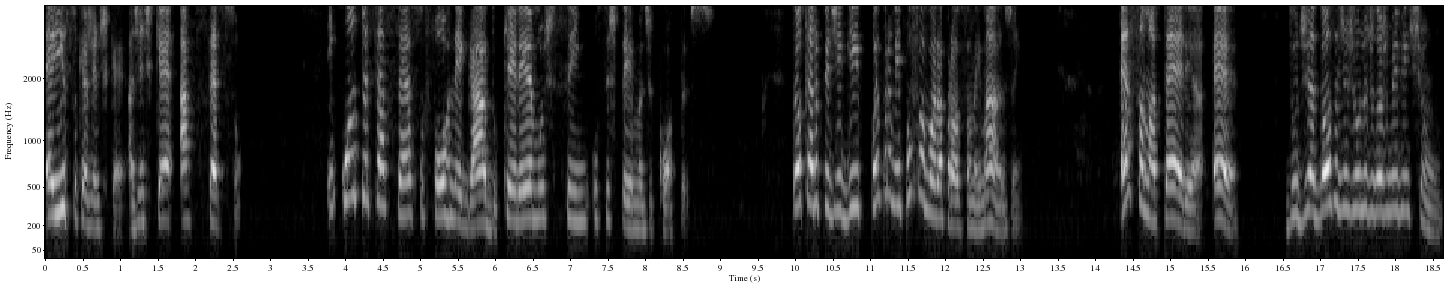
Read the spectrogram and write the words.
é isso que a gente quer. A gente quer acesso. Enquanto esse acesso for negado, queremos sim o sistema de cotas. Então, eu quero pedir, Gui, põe para mim, por favor, a próxima imagem. Essa matéria é do dia 12 de julho de 2021.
